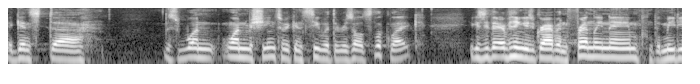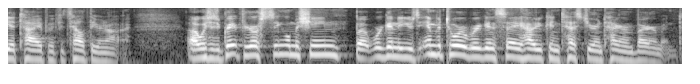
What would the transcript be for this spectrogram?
against uh, this one, one machine so we can see what the results look like. You can see that everything is grabbing friendly name, the media type, if it's healthy or not uh, which is great for your single machine, but we're going to use inventory. We're going to say how you can test your entire environment.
